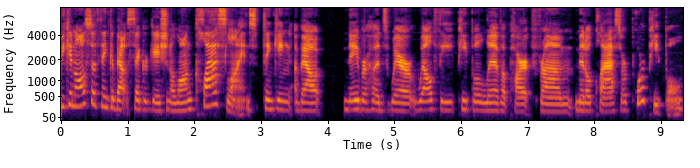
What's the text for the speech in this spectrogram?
We can also think about segregation along class lines, thinking about neighborhoods where wealthy people live apart from middle class or poor people.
